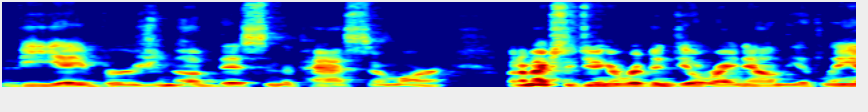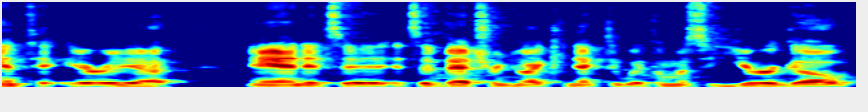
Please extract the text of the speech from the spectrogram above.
VA version of this in the past, Omar, but I'm actually doing a ribbon deal right now in the Atlanta area and it's a it's a veteran who I connected with almost a year ago,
